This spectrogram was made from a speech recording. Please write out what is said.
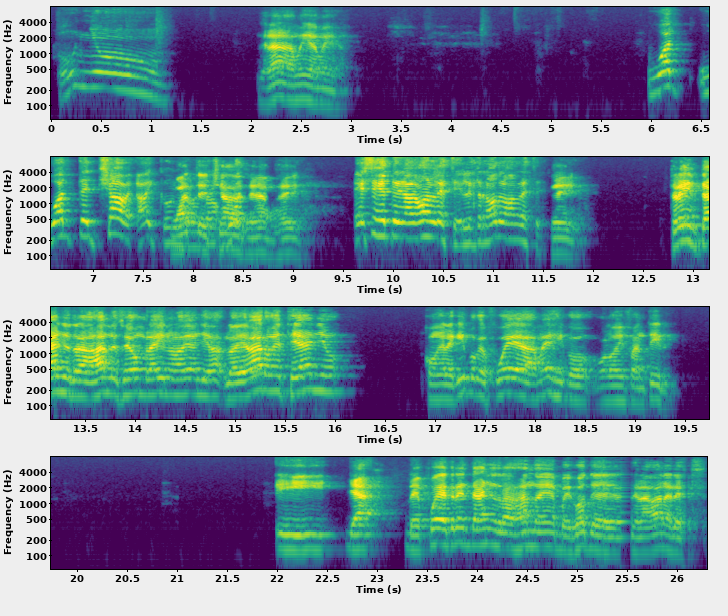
Coño. Gran amiga mía. Walter Chávez. Ay, coño. Walter Chávez se llama, sí. Ese es el de la Habana del Este, el entrenador de la del Este. sí. 30 años trabajando ese hombre ahí, no lo habían llevado. Lo llevaron este año con el equipo que fue a México con los infantiles. Y ya, después de 30 años trabajando ahí en el béisbol de, de La Habana del Este.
